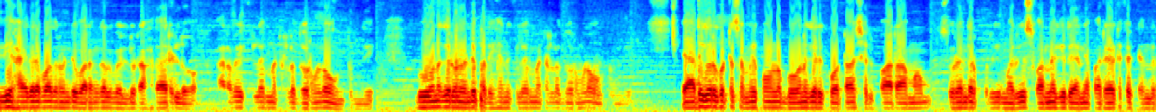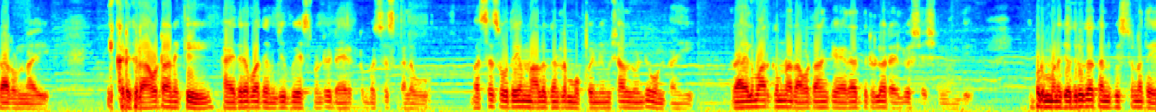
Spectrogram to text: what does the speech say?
ఇది హైదరాబాద్ నుండి వరంగల్ వెళ్ళు రహదారిలో అరవై కిలోమీటర్ల దూరంలో ఉంటుంది. భువనగిరి నుండి పదిహేను కిలోమీటర్ల దూరంలో ఉంటుంది. యాదగిరి గుట్ట సమీపంలో భువనగిరి కోట శిల్పారామం సురేంద్రపురి మరియు స్వర్ణగిరి అనే పర్యాటక కేంద్రాలు ఉన్నాయి. ఇక్కడికి రావడానికి హైదరాబాద్ ఎంజీబీఎస్ నుండి డైరెక్ట్ బస్సెస్ కలవు. బస్సెస్ ఉదయం నాలుగు గంటల ముప్పై నిమిషాల నుండి ఉంటాయి. రైలు మార్గంలో రావడానికి యాదాద్రిలో రైల్వే స్టేషన్ ఉంది. ఇప్పుడు మనకు ఎదురుగా కనిపిస్తున్నదే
